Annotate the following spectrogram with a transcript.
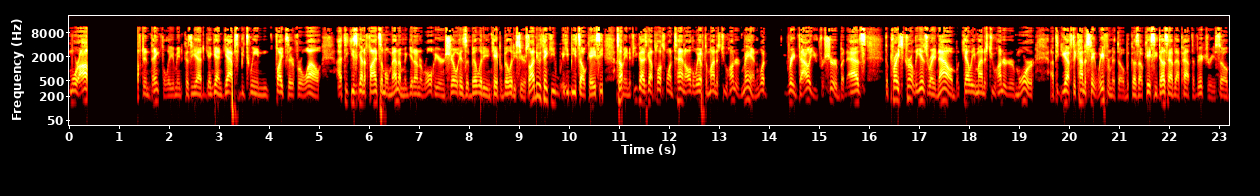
more often, thankfully, I mean, because he had again gaps between fights there for a while. I think he's going to find some momentum and get on a roll here and show his ability and capabilities here. So I do think he he beats Alkaisi. I mean, if you guys got plus one ten all the way up to minus two hundred, man, what great value for sure. But as the price currently is right now, Kelly minus 200 or more, I think you have to kind of stay away from it though, because Casey does have that path to victory. So,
